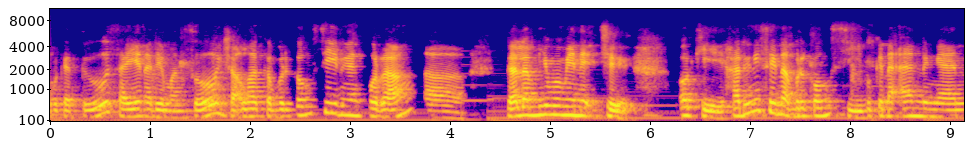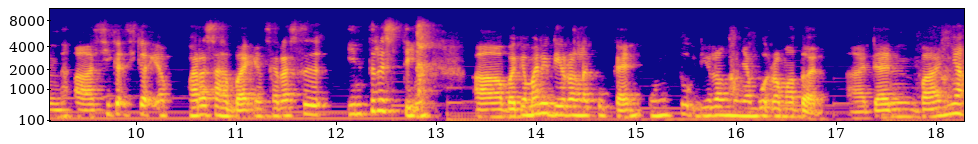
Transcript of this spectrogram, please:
wabarakatuh. Saya Nadia Mansur. InsyaAllah akan berkongsi dengan korang uh, dalam 5 minit je. Okey, hari ini saya nak berkongsi berkenaan dengan uh, sikap-sikap yang para sahabat yang saya rasa interesting uh, bagaimana dia orang lakukan untuk dia orang menyambut Ramadan. Uh, dan banyak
